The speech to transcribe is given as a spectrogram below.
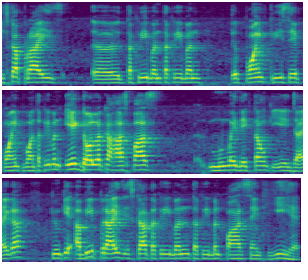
इसका प्राइस तकरीबन तकरीबन पॉइंट थ्री से पॉइंट वन तकरीबन एक डॉलर का आसपास मैं देखता हूँ कि ये जाएगा। क्योंकि अभी प्राइस इसका तकरीबन तकरीबन पाँच सेंट ही है।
